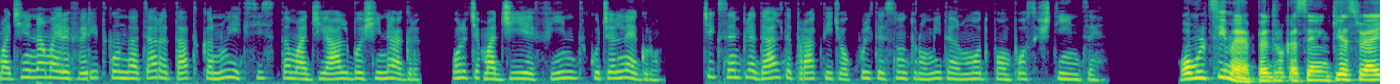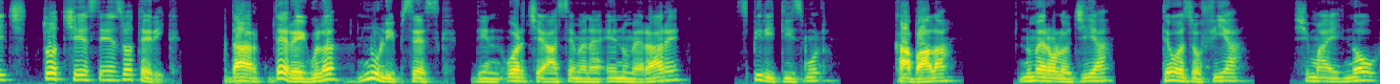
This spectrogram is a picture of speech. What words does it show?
magie n-am mai referit când ați arătat că nu există magie albă și neagră, orice magie fiind cu cel negru. Ce exemple de alte practici oculte sunt numite în mod pompos științe? O mulțime, pentru că se înghesuie aici tot ce este ezoteric. Dar, de regulă, nu lipsesc din orice asemenea enumerare spiritismul, cabala, numerologia, teozofia și mai nou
